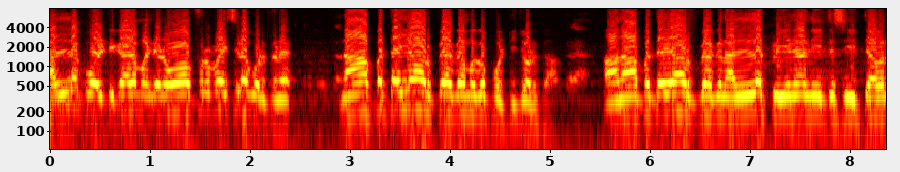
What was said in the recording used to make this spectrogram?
നല്ല ക്വാളിറ്റിക്കാരൻ വണ്ടിയാണ്. ഓഫർ പ്രൈസിലാണ് കൊടുക്കണേ. നാപ്പത്തയ്യായിരം റുപ്യൊക്കെ നമുക്ക് പൊട്ടിച്ചു കൊടുക്കാം. ആ നാപ്പത്തയ്യായിരം റുപ്യക്ക് നല്ല ക്ലീനാ നീറ്റ് സീറ്റ് അവർ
